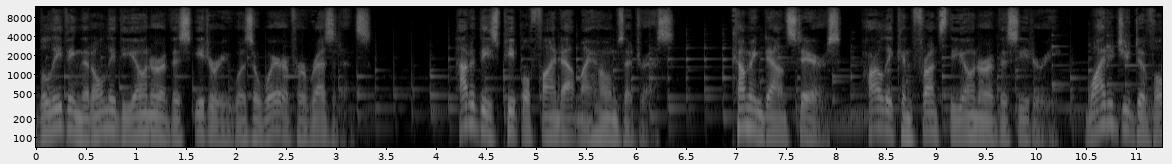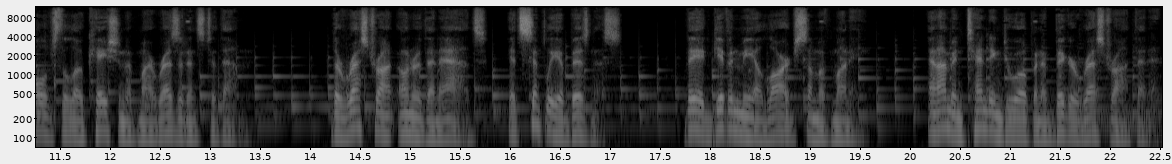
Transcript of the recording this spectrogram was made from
believing that only the owner of this eatery was aware of her residence. How did these people find out my home's address? Coming downstairs, Harley confronts the owner of this eatery, why did you divulge the location of my residence to them? The restaurant owner then adds, It's simply a business. They had given me a large sum of money. And I'm intending to open a bigger restaurant than it,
